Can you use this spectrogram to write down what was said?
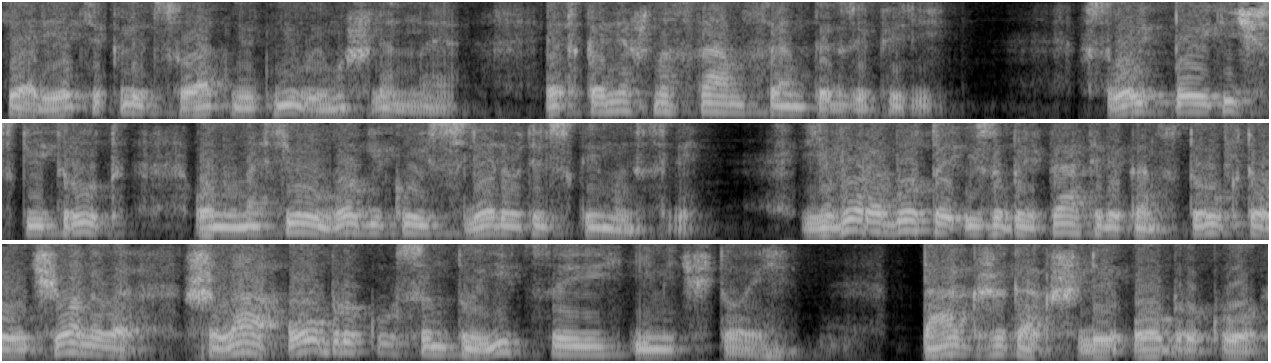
Теоретик — лицо отнюдь не вымышленное. Это, конечно, сам Сент-Экзюпери. В свой поэтический труд он уносил логику исследовательской мысли. Его работа изобретателя, конструктора, ученого шла об руку с интуицией и мечтой. Так же, как шли об руку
